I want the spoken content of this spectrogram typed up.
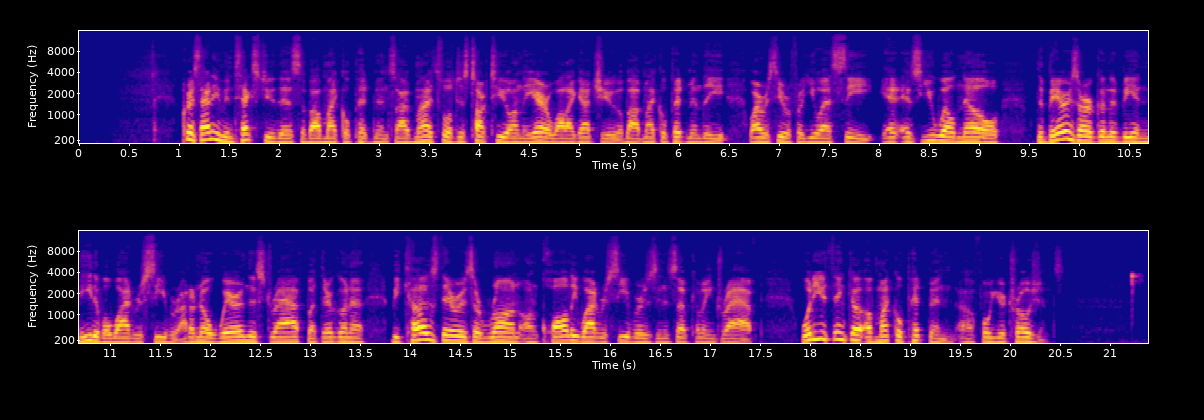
Chris, I didn't even text you this about Michael Pittman, so I might as well just talk to you on the air while I got you about Michael Pittman, the wide receiver for USC. As you well know, the Bears are going to be in need of a wide receiver. I don't know where in this draft, but they're going to, because there is a run on quality wide receivers in this upcoming draft. What do you think of Michael Pittman uh, for your Trojans?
